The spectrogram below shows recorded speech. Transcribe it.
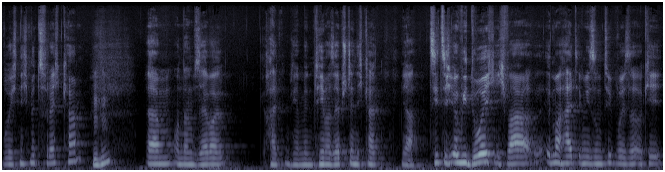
wo ich nicht mit zurechtkam. Mhm. Ähm, und dann selber halt ja, mit dem Thema Selbstständigkeit, ja, zieht sich irgendwie durch. Ich war immer halt irgendwie so ein Typ, wo ich sage, okay,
